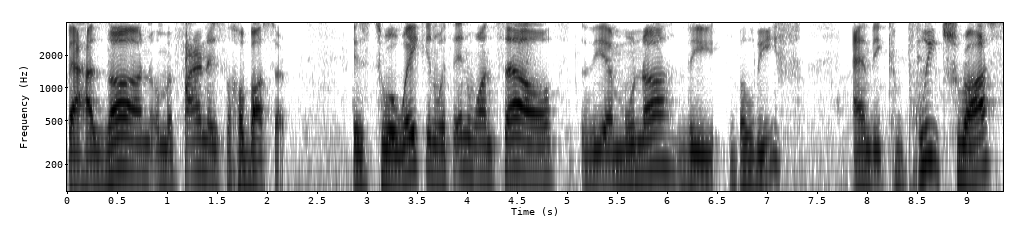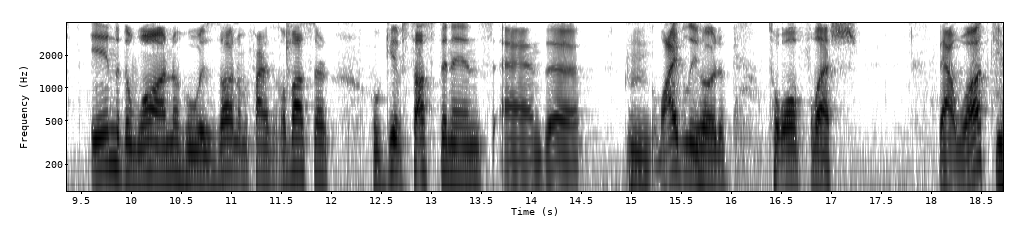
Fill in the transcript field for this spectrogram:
be'hazan u'mefarnes l'chobasar is to awaken within oneself the amuna, the belief, and the complete trust in the one who is zan u'mefarnes l'chobasar, who gives sustenance and uh, Hmm, livelihood to all flesh. That what? That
